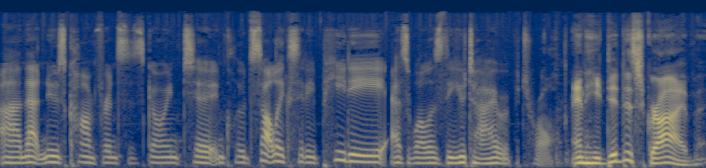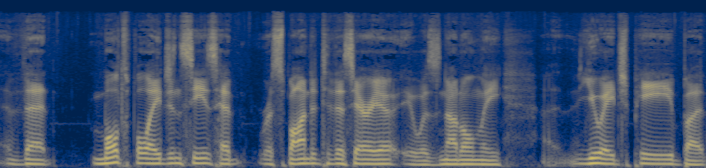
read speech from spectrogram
Uh, and that news conference is going to include Salt Lake City PD as well as the Utah Highway Patrol. And he did describe that multiple agencies had responded to this area. It was not only uh, UHP, but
